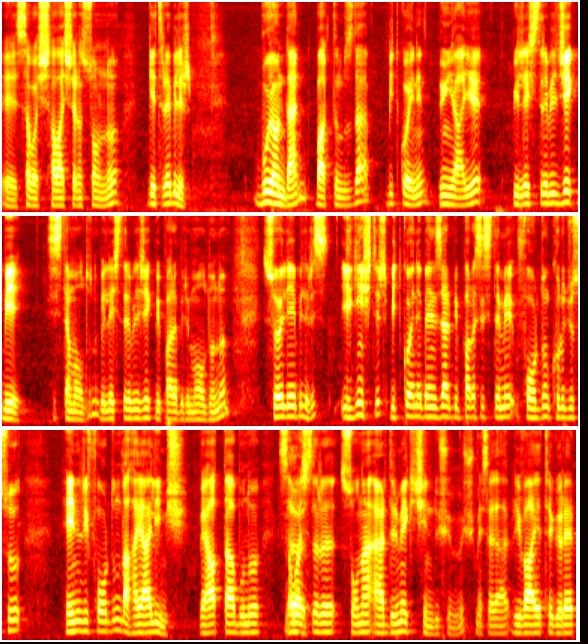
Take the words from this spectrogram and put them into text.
e, savaş savaşların sonunu getirebilir. Bu yönden baktığımızda Bitcoin'in dünyayı birleştirebilecek bir sistem olduğunu, birleştirebilecek bir para birimi olduğunu söyleyebiliriz. İlginçtir. Bitcoin'e benzer bir para sistemi Ford'un kurucusu Henry Ford'un da hayaliymiş ve hatta bunu savaşları evet. sona erdirmek için düşünmüş. Mesela rivayete göre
